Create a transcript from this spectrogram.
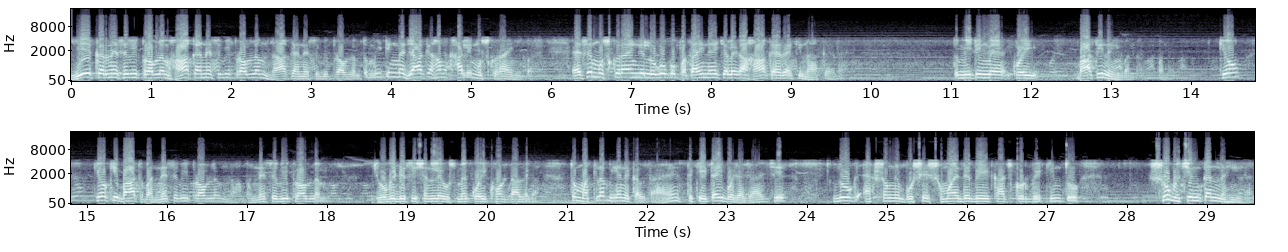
ये करने से भी प्रॉब्लम हाँ कहने से भी प्रॉब्लम ना कहने से भी प्रॉब्लम तो मीटिंग में जाके हम खाली मुस्कुराएँगे बस। ऐसे मुस्कुराएँगे, लोगों को पता ही नहीं चलेगा हाँ कह रहे हैं कि ना कह रहे हैं। तो मीटिंग में कोई बात ही नहीं बन, बनेगा। क्यों? क्योंकि बात बनने से भी प्रॉब्लम ना बनने से भी प्रॉब्लम जो भी डिसीज़न ले, उसमें कोई खोट डालेगा। तो मतलब ये निकलता है থেকে এটাই বোঝা যায় যে लोग একসঙ্গে বসে সময় দেবে কাজ করবে কিন্তু शुभ चिंतन नहीं है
